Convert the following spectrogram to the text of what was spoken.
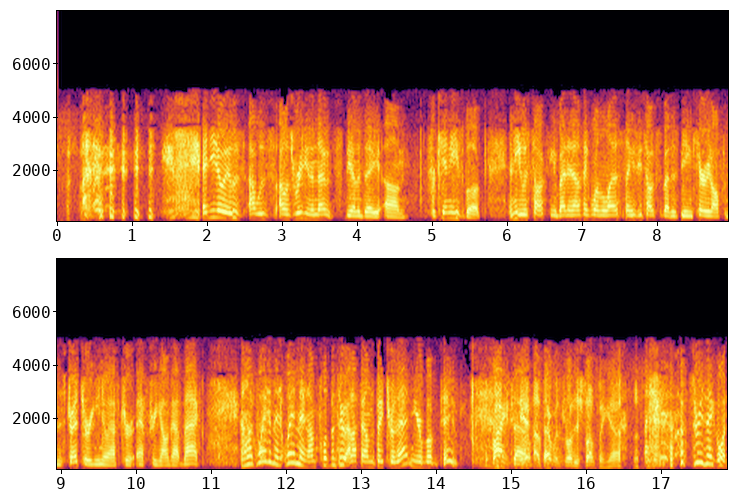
and you know, it was I was I was reading the notes the other day um, for Kenny's book, and he was talking about it. And I think one of the last things he talks about is being carried off in the stretcher. You know, after after y'all got back. And I'm like, wait a minute, wait a minute. I'm flipping through, and I found the picture of that in your book too. right. So, yeah, that was really something. Yeah. I was reading that, going,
